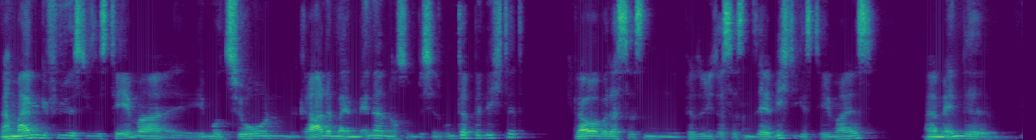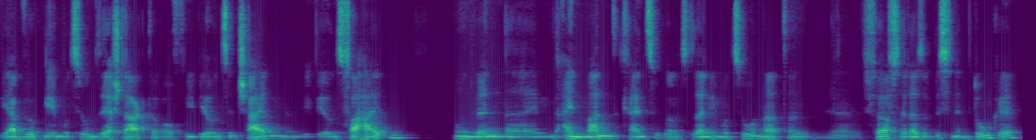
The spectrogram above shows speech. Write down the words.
Nach meinem Gefühl ist dieses Thema Emotion gerade bei Männern noch so ein bisschen unterbelichtet. Ich glaube aber, dass das ein, persönlich, dass das ein sehr wichtiges Thema ist. Am Ende ja, wirken Emotionen sehr stark darauf, wie wir uns entscheiden, wie wir uns verhalten. Und wenn äh, ein Mann keinen Zugang zu seinen Emotionen hat, dann äh, surft er da so ein bisschen im Dunkel.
